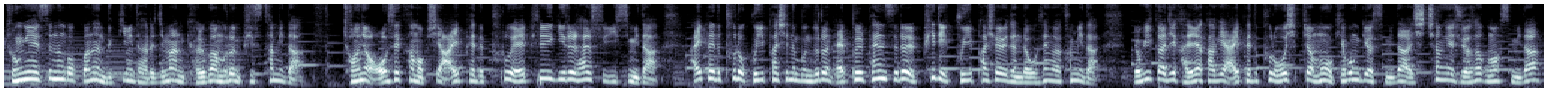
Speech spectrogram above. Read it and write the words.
종이에 쓰는 것과는 느낌이 다르지만 결과물 은 비슷합니다. 전혀 어색함 없이 아이패드 프로에 필기를 할 수 있습니다. 아이패드 프로 구입하시는 분들은 애플 펜슬을 필히 구입하셔야 된다고 생각합니다. 여기까지 간략하게 아이패드 프로 10.5 개봉기였습니다. 시청해 주셔서 고맙습니다.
